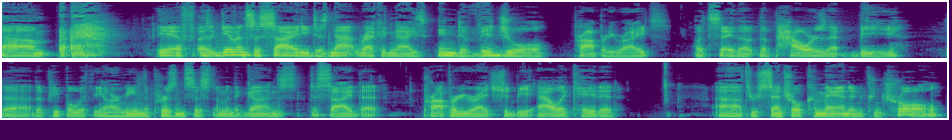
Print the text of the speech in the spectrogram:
Um, if a given society does not recognize individual property rights, let's say the, the powers that be, the the people with the army and the prison system and the guns decide that property rights should be allocated uh, through central command and control,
